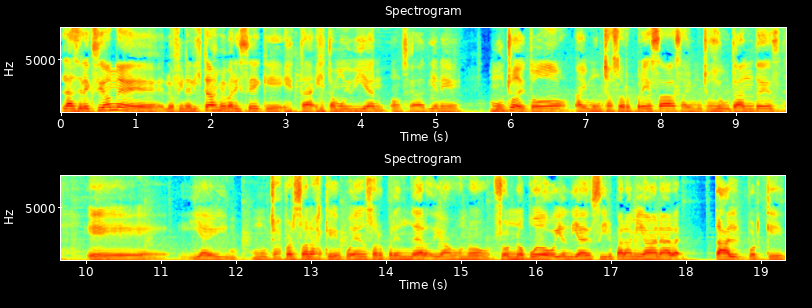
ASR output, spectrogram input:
La selección de los finalistas me parece que está, está muy bien, o sea, tiene mucho de todo, hay muchas sorpresas, hay muchos debutantes eh, y hay muchas personas que pueden sorprender, digamos, ¿no? Yo no puedo hoy en día decir para mí ganar tal porque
